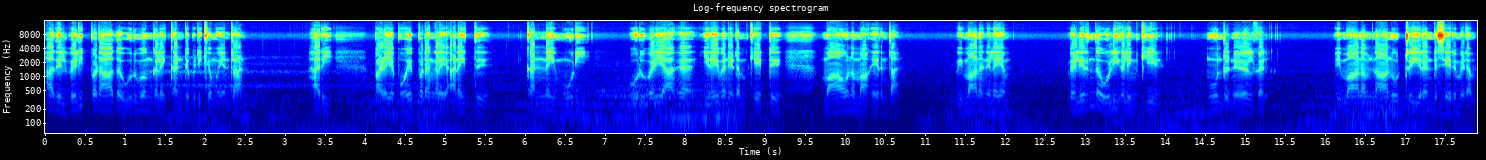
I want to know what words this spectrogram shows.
அதில் வெளிப்படாத உருவங்களை கண்டுபிடிக்க முயன்றான். ஹரி பழைய புகைப்படங்களை அணைத்து கண்ணை மூடி ஒரு வழியாக இறைவனிடம் கேட்டு மௌனமாக இருந்தான். விமான நிலையம் வெளிர்ந்த ஒளிகளின் கீழ் மூன்று நிழல்கள் விமானம் நானூற்று இரண்டு சேருமிடம்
